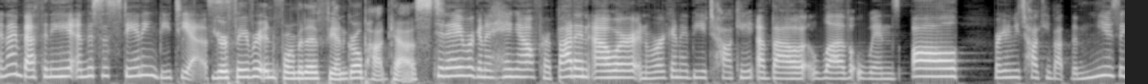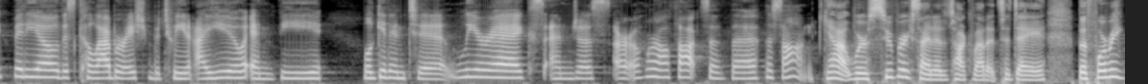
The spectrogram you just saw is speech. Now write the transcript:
And I'm Bethany, and this is Stanning BTS. your favorite informative fangirl podcast. Today, we're going to hang out for about an hour and we're going to be talking about Love Wins All. We're going to be talking about the music video, this collaboration between IU and V. We'll get into lyrics and just our overall thoughts of the, the song. Yeah, we're super excited to talk about it today. Before we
